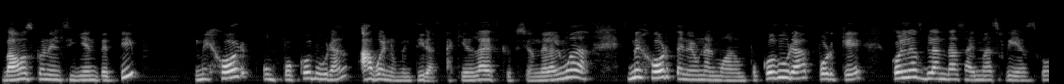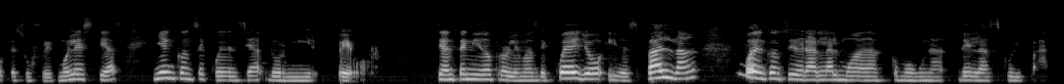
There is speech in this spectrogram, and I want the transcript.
Vamos con el siguiente tip. Mejor un poco dura. Ah, bueno, mentiras. Aquí es la descripción de la almohada. Es mejor tener una almohada un poco dura porque con las blandas hay más riesgo de sufrir molestias y en consecuencia dormir peor. Si han tenido problemas de cuello y de espalda, pueden considerar la almohada como una de las culpables.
